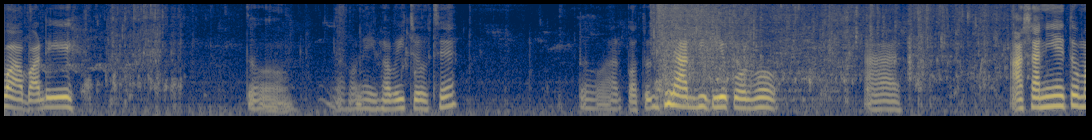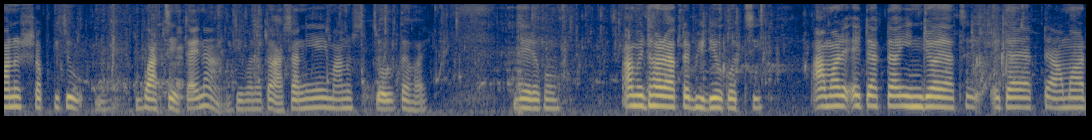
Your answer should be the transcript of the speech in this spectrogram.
বাবারে তো এখন এইভাবেই চলছে। তো আর কতদিন আর ভিডিও করব? আর আশা নিয়েই তো মানুষ সব কিছু বাঁচে, তাই না? জীবনে তো আশা নিয়েই মানুষ চলতে হয়, যে এরকম। আমি ধরো একটা ভিডিও করছি, আমার এটা একটা এনজয় আছে, এটা একটা আমার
